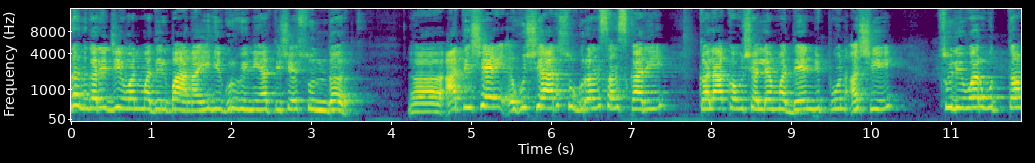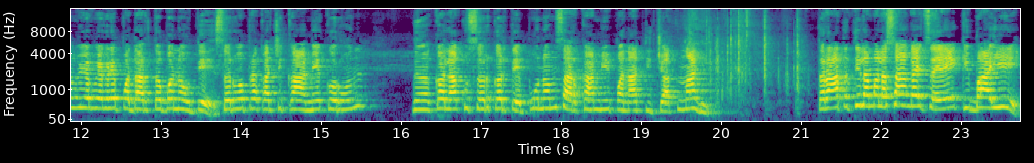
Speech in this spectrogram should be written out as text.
धनगरी जीवन मधील बानाई ही गृहिणी अतिशय सुंदर अतिशय हुशार सुग्रण संस्कारी कला कौशल्यामध्ये निपुण अशी चुलीवर उत्तम वेगवेगळे पदार्थ बनवते. सर्व प्रकारची कामे करून कलाकुसर करते. पूनम सारखा मीपणा तिच्यात नाही. तर आता तिला मला सांगायचंय की बाई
